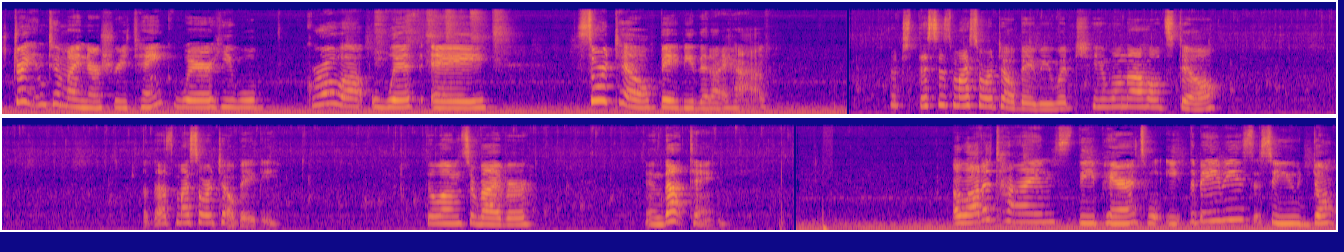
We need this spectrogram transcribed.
straight into my nursery tank where he will grow up with a swordtail baby that I have. Which this is my swordtail baby, which he will not hold still. That's my swordtail baby. The lone survivor in that tank. A lot of times the parents will eat the babies so you don't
